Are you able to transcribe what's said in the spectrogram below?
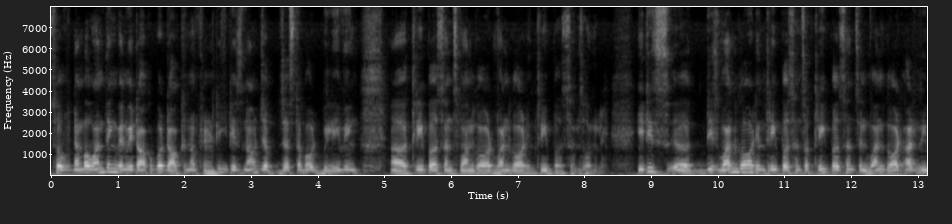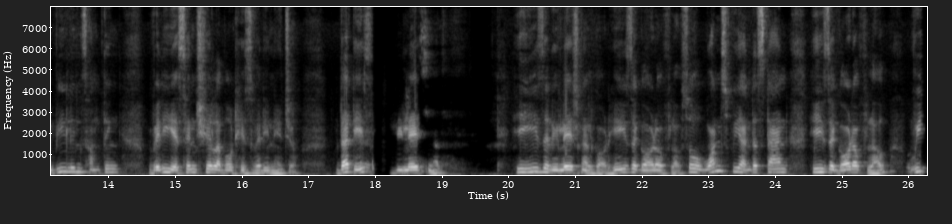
So, number one thing when we talk about doctrine of Trinity, it is not ju- just about believing uh, three persons, one God, one God in three persons only. It is uh, this one God in three persons or three persons in one God are revealing something very essential about His very nature. That is relational. He is a relational God. He is a God of love. So once we understand He is a God of love, we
